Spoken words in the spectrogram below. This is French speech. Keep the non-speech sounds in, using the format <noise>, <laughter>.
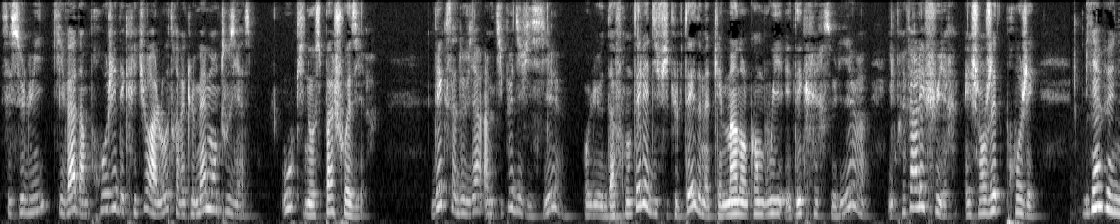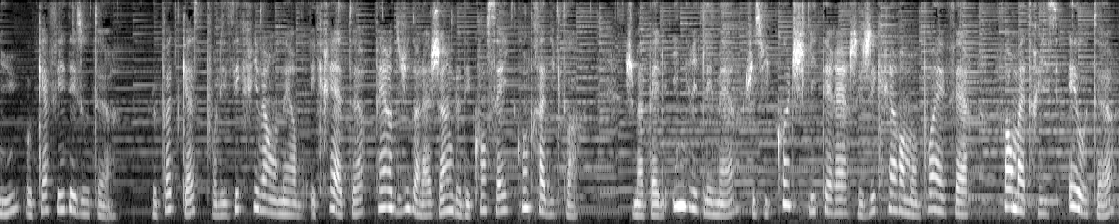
C'est celui qui va d'un projet d'écriture à l'autre avec le même enthousiasme, ou qui n'ose pas choisir. Dès que ça devient un petit peu difficile, au lieu d'affronter les difficultés, de mettre les mains dans le cambouis et d'écrire ce livre, il préfère les fuir et changer de projet. Bienvenue au Café des auteurs, le podcast pour les écrivains en herbe et créateurs perdus dans la jungle des conseils contradictoires. Je m'appelle Ingrid Lemaire, je suis coach littéraire chez j'écrisunroman.fr, formatrice et auteur.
